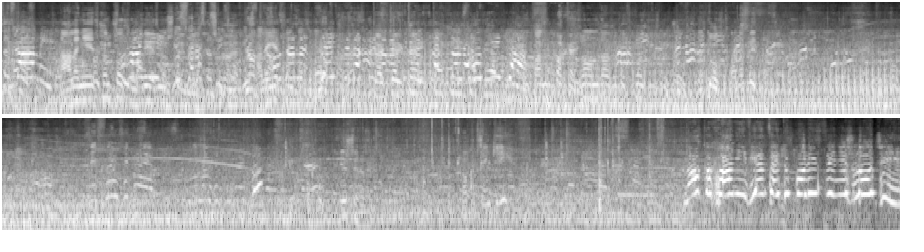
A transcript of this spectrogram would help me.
Z nami! No, ale nie jest pan posłem, czy jest pan posłem? Ale jestem za to. Tak, tak, tak. Pan żąda, żeby wchodzić wychodzić. No to pana pytam. Jeszcze raz. No kochani, więcej tu policji niż ludzi!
